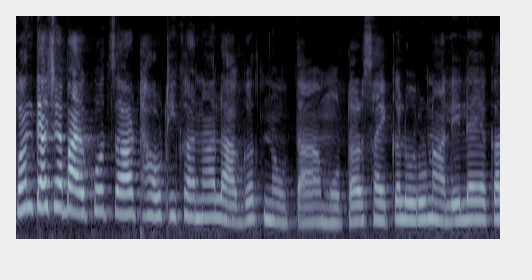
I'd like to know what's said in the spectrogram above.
पण त्याच्या बायकोचा ठावठिकाणा लागत नव्हता. मोटारसायकलवरून आलेल्या एका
